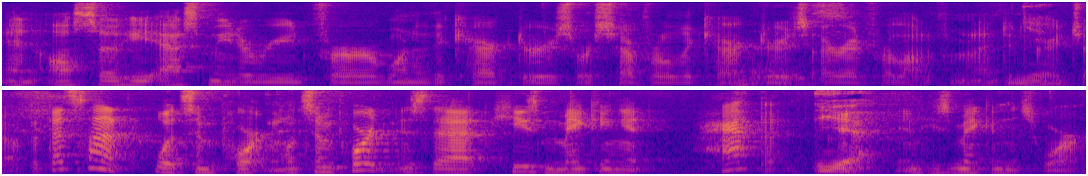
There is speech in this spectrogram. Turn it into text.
And also, he asked me to read for one of the characters or several of the characters. Nice. I read for a lot of them, and I did a Yeah. great job. But that's not what's important. What's important is that he's making it happen, Yeah. and he's making this work.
